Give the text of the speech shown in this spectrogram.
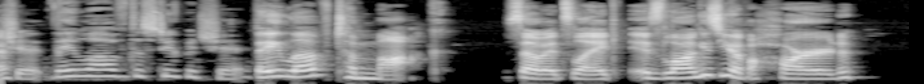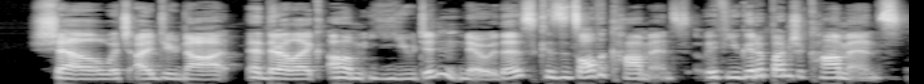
Okay. shit. They love the stupid shit. They love to mock. So it's like, as long as you have a hard shell, which I do not, and they're like, um, you didn't know this? Because it's all the comments. If you get a bunch of comments,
